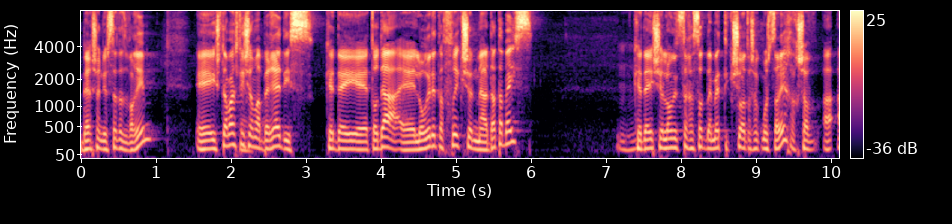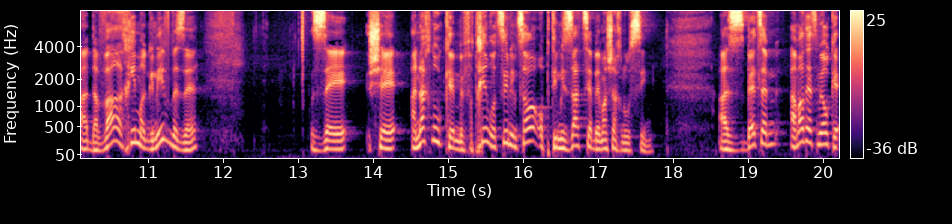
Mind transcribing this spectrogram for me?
באיך שאני עושה את הדברים. אה, השתמשתי שם ב Redis כדי, אתה יודע, להוריד את ה friction מה database. כדי שלא נצטרך לעשות באמת תקשורת עכשיו כמו שצריך. עכשיו, הדבר הכי מגניב בזה, זה שאנחנו כמפתחים רוצים למצוא אופטימיזציה במה שאנחנו עושים. אז בעצם אמרתי לעצמי, אוקיי,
